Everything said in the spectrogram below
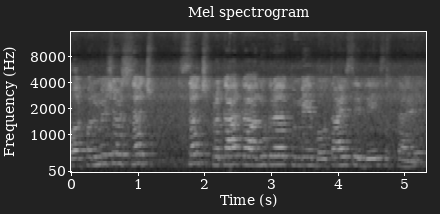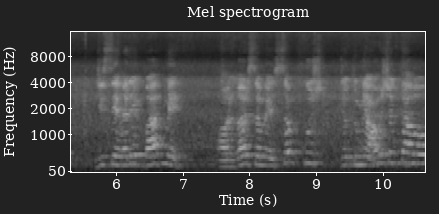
और परमेश्वर सच सच प्रकार का अनुग्रह तुम्हें बहुताय से दे सकता है, जिससे हर एक बात में और हर समय सब कुछ जो तुम्हें आवश्यकता हो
